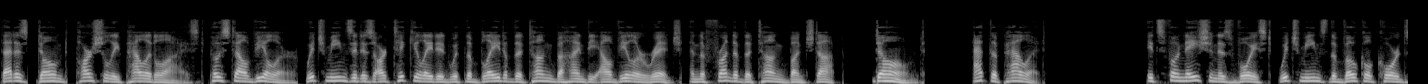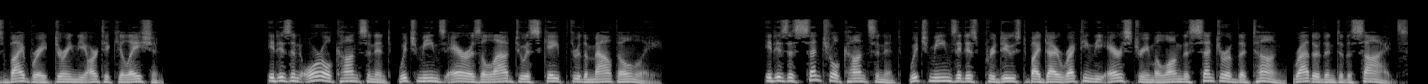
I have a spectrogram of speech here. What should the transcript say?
that is, domed partially palatalized postalveolar, which means it is articulated with the blade of the tongue behind the alveolar ridge, and the front of the tongue bunched up domed at the palate. Its phonation is voiced, which means the vocal cords vibrate during the articulation. It is an oral consonant, which means air is allowed to escape through the mouth only. It is a central consonant, which means it is produced by directing the airstream along the center of the tongue, rather than to the sides.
